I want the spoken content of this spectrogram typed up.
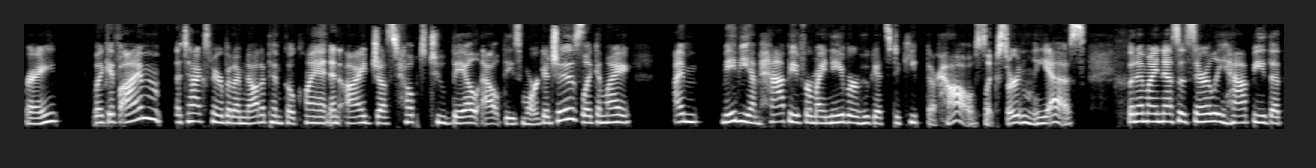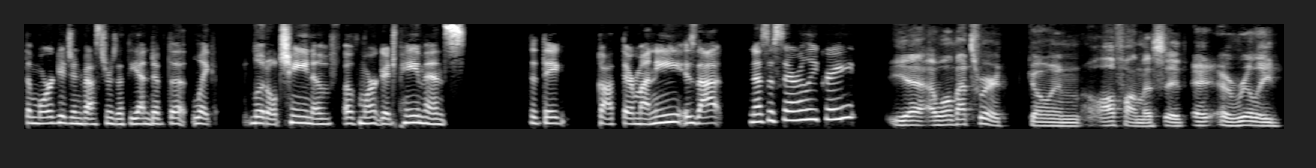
right? Like if I'm a taxpayer, but I'm not a PIMCO client and I just helped to bail out these mortgages, like am I, I'm maybe I'm happy for my neighbor who gets to keep their house. Like certainly yes. But am I necessarily happy that the mortgage investors at the end of the like little chain of of mortgage payments that they got their money. Is that necessarily great? Yeah, well, that's where going off on this. It, it, it really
